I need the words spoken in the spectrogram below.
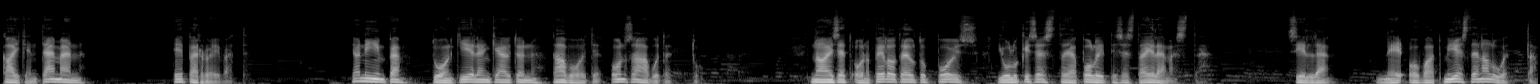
kaiken tämän, epäröivät. Ja niinpä tuon kielenkäytön tavoite on saavutettu. Naiset on peloteltu pois julkisesta ja poliittisesta elämästä, sillä ne ovat miesten aluetta.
